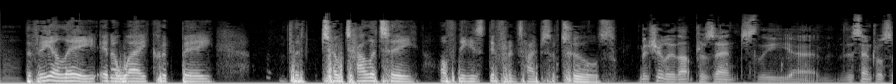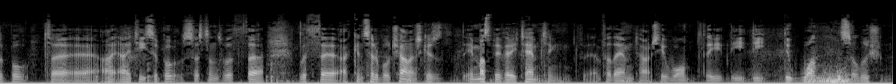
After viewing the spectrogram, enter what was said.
Mm. The VLE, in a way, could be the totality of these different types of tools. But surely that presents the uh, the central support uh, IT support systems with uh, with uh, a considerable challenge because it must be very tempting for them to actually want the, the, the, the one solution.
